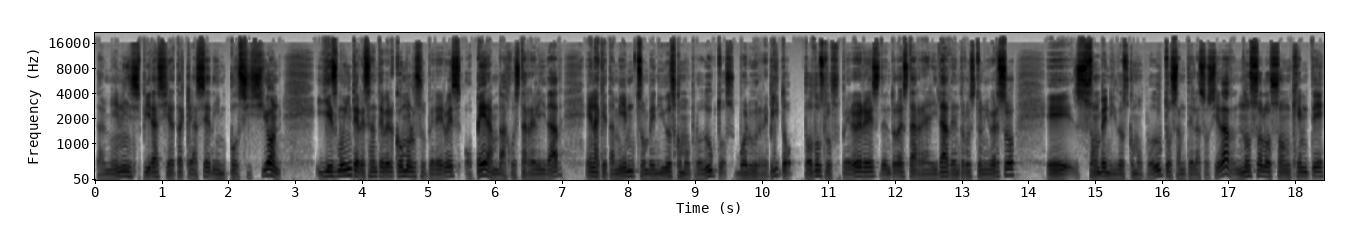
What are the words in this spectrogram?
también inspira cierta clase de imposición. Y es muy interesante ver cómo los superhéroes operan bajo esta realidad en la que también son vendidos como productos. Vuelvo y repito, todos los superhéroes dentro de esta realidad, dentro de este universo, eh, son vendidos como productos ante la sociedad. No solo son gente,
